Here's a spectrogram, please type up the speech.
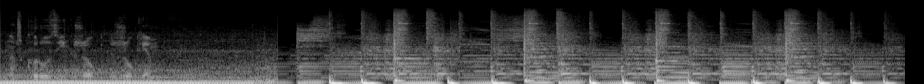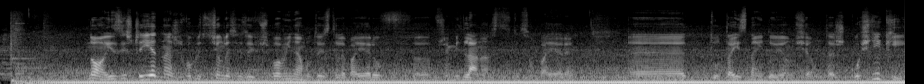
e, nasz cruising żuk, żukiem. No, jest jeszcze jedna rzecz, w ogóle ciągle sobie coś przypominam, bo to jest tyle bajerów, e, przynajmniej dla nas to są bajery. E, tutaj znajdują się też głośniki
